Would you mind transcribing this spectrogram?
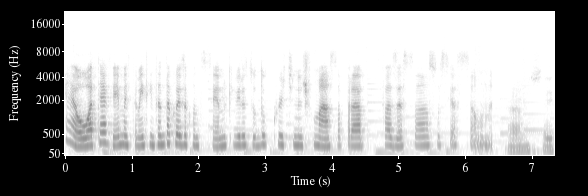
É, ou até vê, mas também tem tanta coisa acontecendo que vira tudo cortina de fumaça para fazer essa associação, né? Ah, não sei.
